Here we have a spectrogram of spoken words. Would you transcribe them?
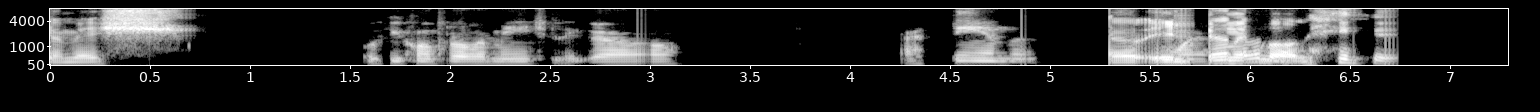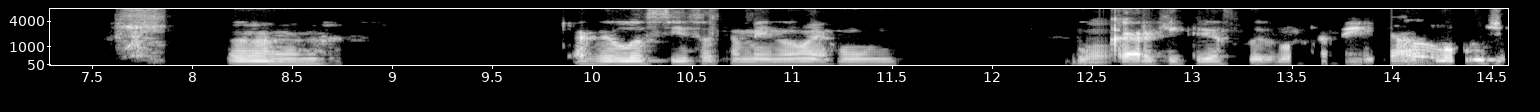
Mexe. O que controla a mente é legal. Atena. Ele Não é não é o nome. Ah. A velocista também não é ruim. O cara que cria as coisas lá também tá longe.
